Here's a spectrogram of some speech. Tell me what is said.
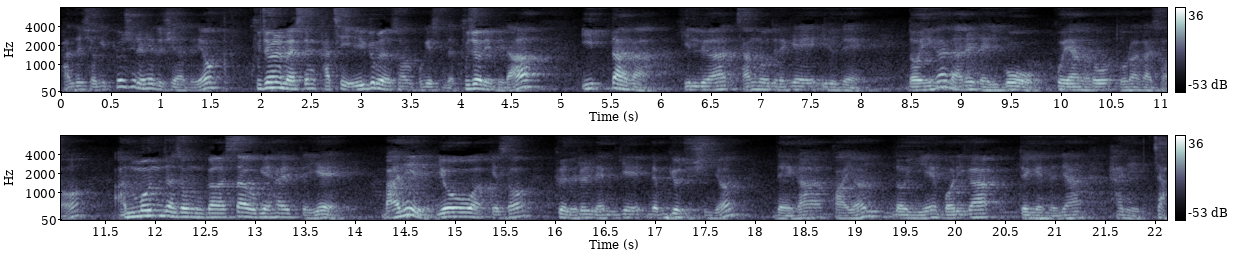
반드시 여기 표시를 해두셔야 돼요. 구절 말씀 같이 읽으면서 한번 보겠습니다. 구절입니다. 입다가 길르앗 장로들에게 이르되 너희가 나를 데리고 고향으로 돌아가서 암몬 자손과 싸우게 할 때에 만일 여호와께서 그들을 넘겨주시면 내가 과연 너희의 머리가 되겠느냐 하니 자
